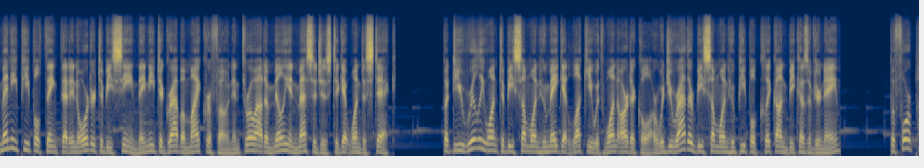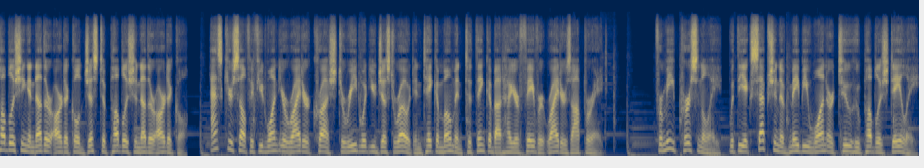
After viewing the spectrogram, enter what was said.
Many people think that in order to be seen, they need to grab a microphone and throw out a million messages to get one to stick. But do you really want to be someone who may get lucky with one article, or would you rather be someone who people click on because of your name? Before publishing another article just to publish another article, ask yourself if you'd want your writer crush to read what you just wrote and take a moment to think about how your favorite writers operate. For me personally, with the exception of maybe one or two who publish daily,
